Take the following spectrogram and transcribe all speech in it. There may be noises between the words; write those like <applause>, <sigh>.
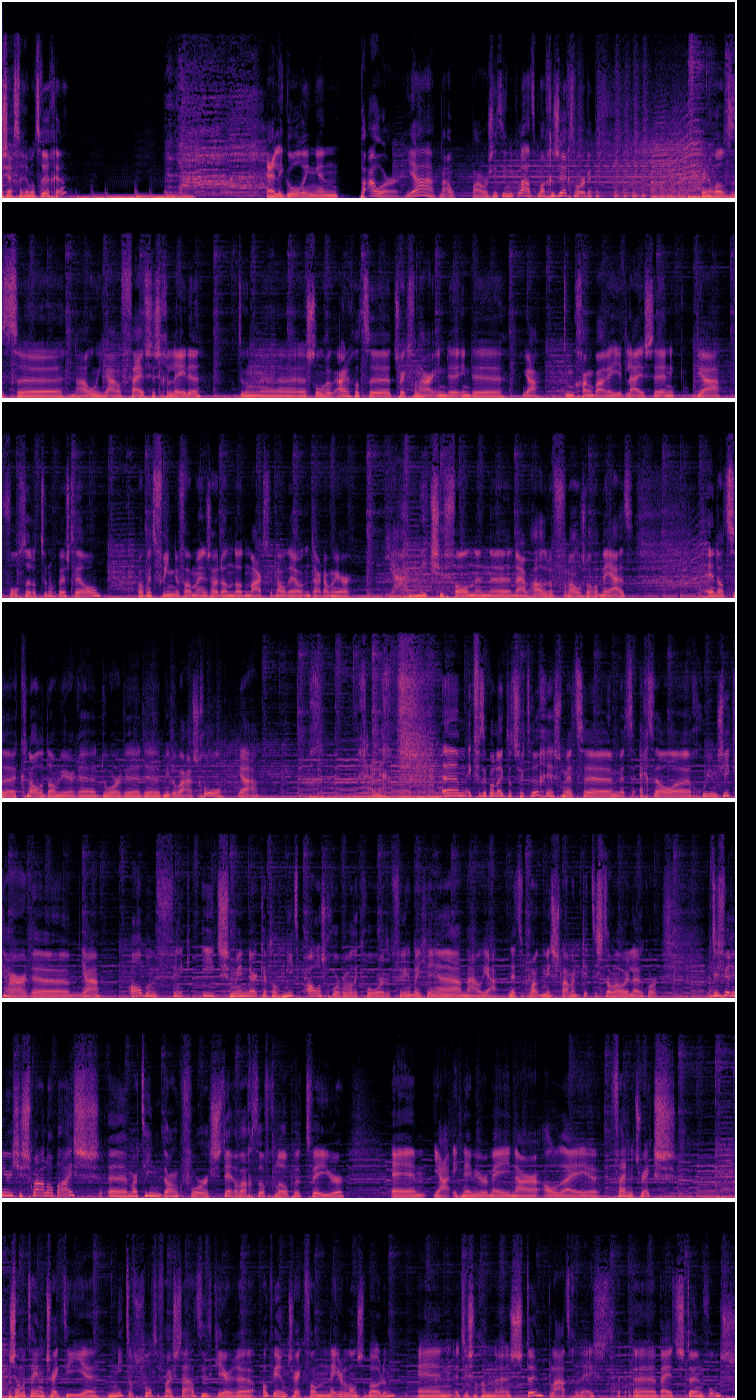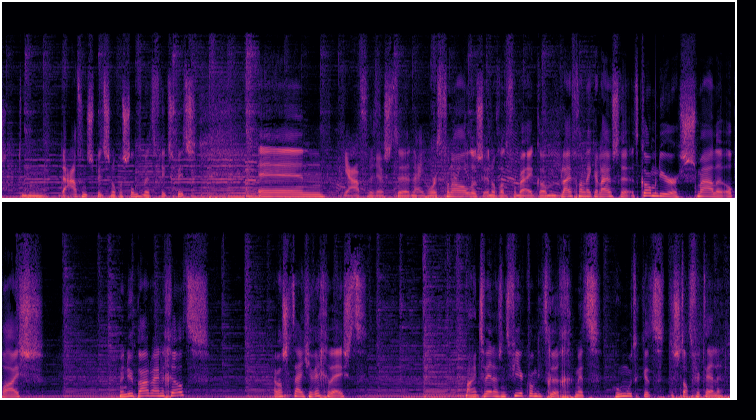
Ze zegt er helemaal terug, hè? Ellie Golding en Power. Ja, nou, Power zit in die plaat. Mag gezegd worden. Ik weet nog wel dat het, eh, nou, een jaar of vijf, zes geleden... Toen eh, stonden er ook aardig wat eh, tracks van haar in de, in de ja, toen gangbare hitlijsten. En ik ja, volgde dat toen nog best wel. Ook met vrienden van me en zo. Dan, dan maakten we dan daar- dan weer ja, mixjes van. En nou, we haalden er van alles nog wat mee uit. En dat eh, knalde dan weer eh, door de, de middelbare school. Ja, geinig. Ehm, ik vind het ook wel leuk dat ze weer terug is met, eh, met echt wel goede muziek. Haar ja, album vind ik iets minder. Ik heb nog niet alles gehoord, maar wat ik gehoord heb vind ik een beetje... Ja, nou ja, net de plank misslaan, maar dit is dan wel weer leuk hoor. Het is weer een uurtje smalen op ijs. Martien, dank voor sterrenwachten de afgelopen twee uur. En ja, ik neem je weer mee naar allerlei fijne tracks. Zometeen een track die eh, niet op Spotify staat. Dit keer eh, ook weer een track van Nederlandse bodem. En het is nog een, een steunplaat geweest eh, bij het Steunfonds. Toen de avondspits nog bestond met Frits Spits. En ja, voor de rest, eh, nou, je hoort van alles en nog wat voorbij komen. Blijf gewoon lekker luisteren. Het komende uur smalen op ijs. Maar nu Boudewijn de Groot. Hij was een tijdje weg geweest. Maar in 2004 kwam hij terug met Hoe moet ik het de stad vertellen?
